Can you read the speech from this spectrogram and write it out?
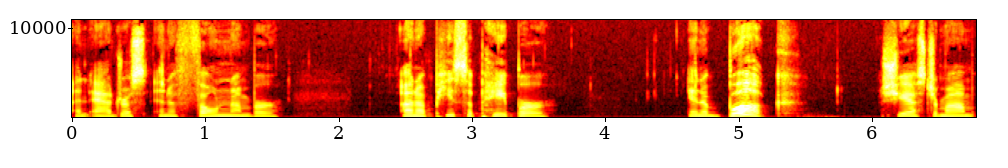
an address, and a phone number on a piece of paper in a book She asked her mom,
